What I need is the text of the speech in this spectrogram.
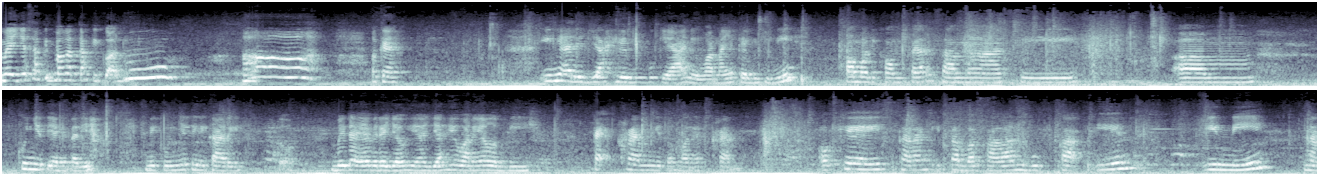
meja sakit banget kakiku aduh. Ah. Oke. Okay. ini ada jahe bubuk ya nih warnanya kayak begini. Kalau mau di compare sama si um, kunyit ya nih tadi ya. Ini kunyit ini kari. Tuh. Beda ya beda jauh ya. Jahe warnanya lebih kayak krem gitu warna krem. Oke okay, sekarang kita bakalan bukain ini nah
